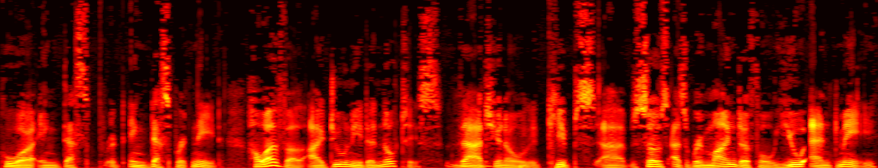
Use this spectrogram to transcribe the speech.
who are in desperate, in desperate need. However, I do need a notice that, you know, it keeps, uh, serves as a reminder for you and me.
